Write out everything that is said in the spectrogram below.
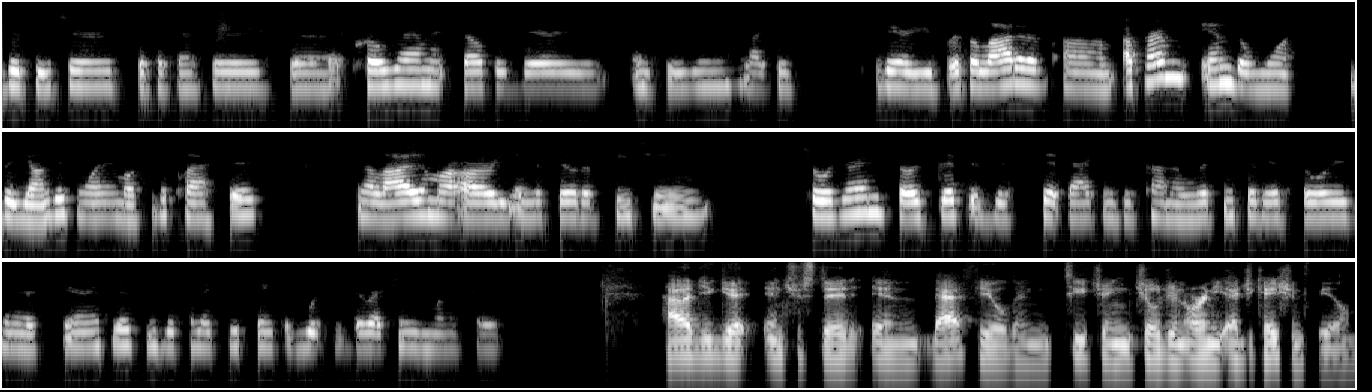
the teachers, the professors, the program itself is very intriguing. Like it's very useful. It's a lot of um, I probably am the one, the youngest one in most of the classes, and a lot of them are already in the field of teaching children. So it's good to just sit back and just kind of listen to their stories and their experiences, and just to make you think of which direction you want to take. How did you get interested in that field and teaching children or in the education field?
